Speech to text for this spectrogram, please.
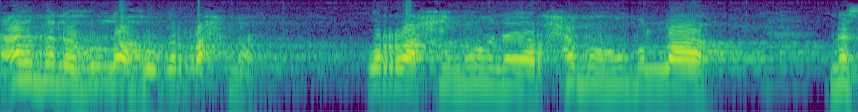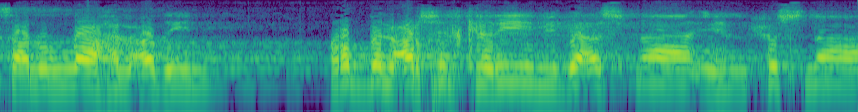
عامله الله بالرحمة. والراحمون يرحمهم الله. نسأل الله العظيم رب العرش الكريم بأسمائه الحسنى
